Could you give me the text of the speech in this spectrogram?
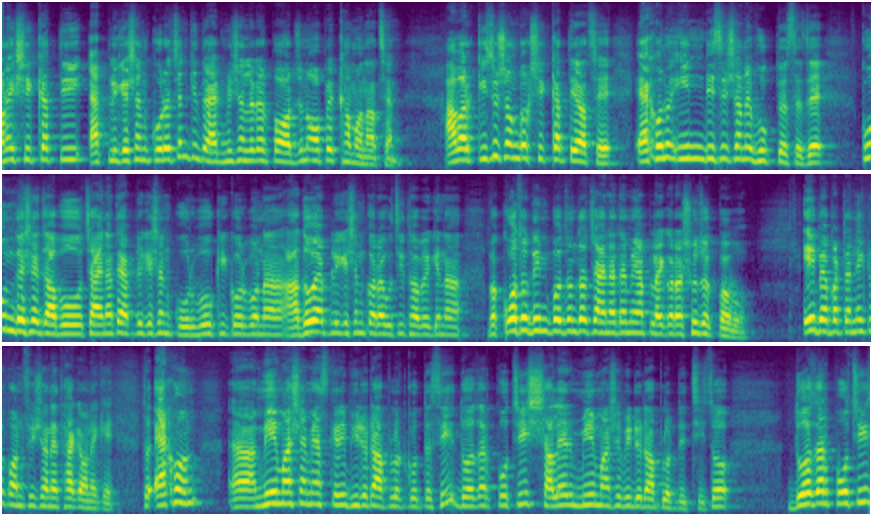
অনেক শিক্ষার্থী অ্যাপ্লিকেশন করেছেন কিন্তু অ্যাডমিশন লেটার পাওয়ার জন্য অপেক্ষামান আছেন। আবার কিছু সংখ্যক শিক্ষার্থী আছে এখনও ইনডিসিশনে ভুগতেছে যে কোন দেশে যাব, চায়নাতে অ্যাপ্লিকেশন করব কি করব না, আদৌ অ্যাপ্লিকেশন করা উচিত হবে কিনা, বা কতদিন পর্যন্ত চায়নাতে আমি অ্যাপ্লাই করার সুযোগ পাবো। এই ব্যাপারটা নিয়ে একটু কনফিউশনে থাকে অনেকে। তো এখন মে মাসে আমি আজকের এই ভিডিওটা আপলোড করতেছি। দু হাজার পঁচিশ সালের মে মাসে ভিডিওটা আপলোড দিচ্ছি। দুহাজার পঁচিশ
